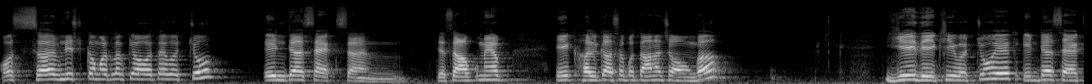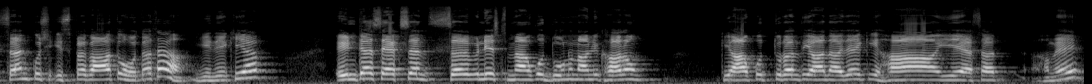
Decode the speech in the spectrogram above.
और सर्वनिष्ठ का मतलब क्या होता है बच्चों? इंटरसेक्शन जैसे आपको मैं अब एक हल्का सा बताना चाहूँगा। ये देखिए बच्चों, एक इंटरसेक्शन कुछ इस प्रकार तो होता था। ये देखिए आप। इंटरसेक्शन, सर्वनिष्ठ, मैं आपको दोनों नाम लिखा रहा हूँ कि आपको तुरंत याद आ जाए कि हाँ ये ऐसा हमें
